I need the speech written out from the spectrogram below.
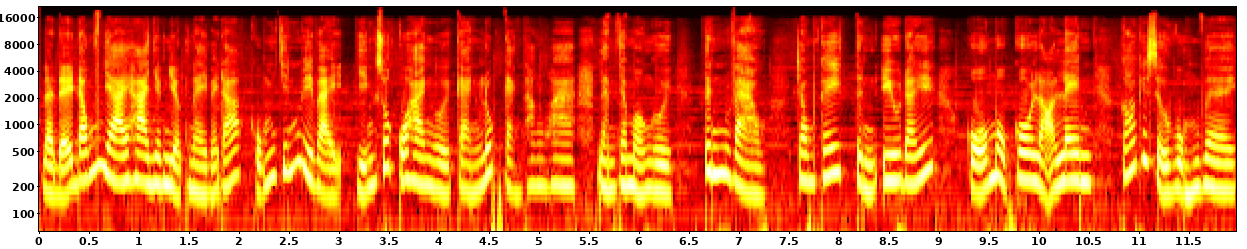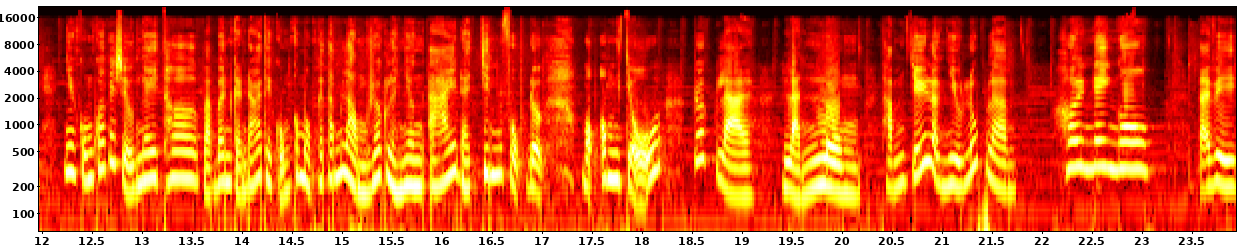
là để đóng vai hai nhân vật này vậy đó. Cũng chính vì vậy, diễn xuất của hai người càng lúc càng thăng hoa, làm cho mọi người tin vào trong cái tình yêu đấy của một cô lọ lem. Có cái sự vụng về, nhưng cũng có cái sự ngây thơ. Và bên cạnh đó thì cũng có một cái tấm lòng rất là nhân ái đã chinh phục được một ông chủ rất là lạnh lùng. Thậm chí là nhiều lúc là hơi ngây ngô tại vì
